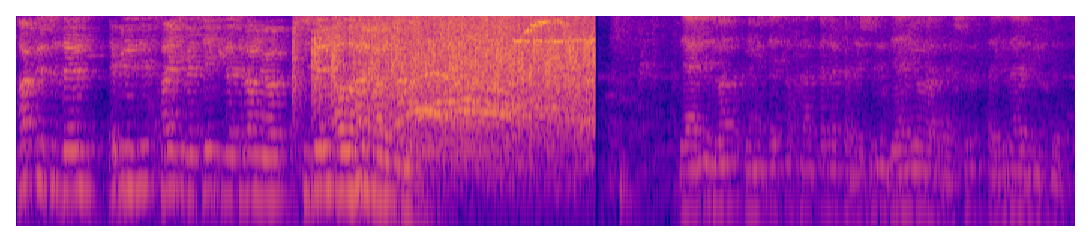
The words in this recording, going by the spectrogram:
Takdir sizlerin, hepinizi saygı ve sevgiyle selamlıyor. Sizleri Allah'a emanet ediyorum. Değerli divan, kıymetli esnaf sanatkarlar kardeşlerim, değerli yol arkadaşlarım, saygıdeğer büyüklerim.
